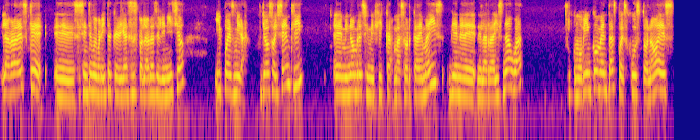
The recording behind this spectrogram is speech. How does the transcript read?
La verdad es que eh, se siente muy bonito que digas esas palabras del inicio. Y pues mira, yo soy Sentli, eh, mi nombre significa mazorca de maíz, viene de, la raíz náhuatl. Y como bien comentas, pues justo, ¿no? Es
